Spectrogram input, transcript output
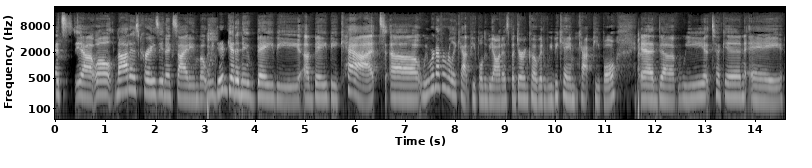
It's yeah, well, not as crazy and exciting, but we did get a new baby, a baby cat. Uh, we were never really cat people, to be honest, but during COVID, we became cat people, and uh, we took in a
